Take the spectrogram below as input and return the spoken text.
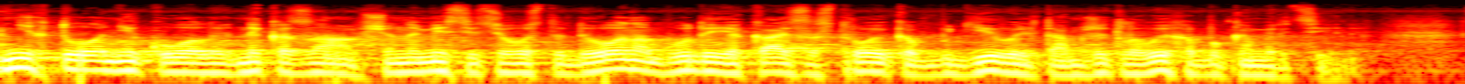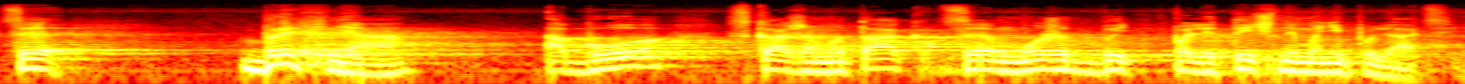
Ніхто ніколи не казав, що на місці цього стадіона буде якась застройка будівель там житлових або комерційних. Це брехня, або, скажімо так, це можуть бути політичні маніпуляції.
